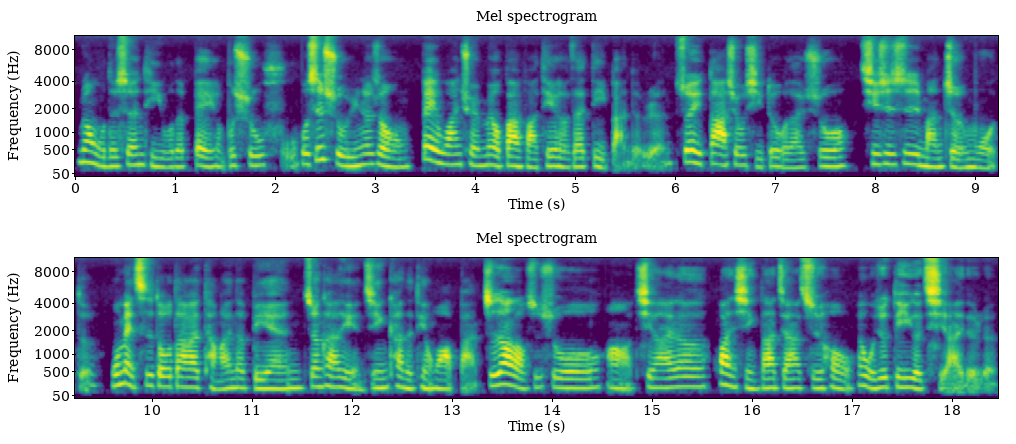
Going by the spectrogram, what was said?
让我的身体、我的背很不舒服。我是属于那种背完全没有办法贴合在地板的人，所以大休息对我来说其实是蛮折磨的。我每次都大概躺在那边，睁开眼睛看着天花板，直到老师说啊起来了，唤醒大家之后，哎，我就第一个起来的人。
